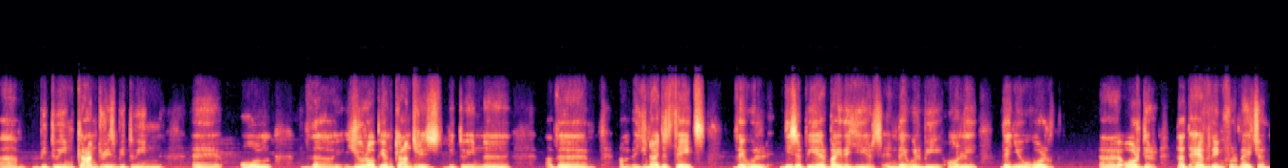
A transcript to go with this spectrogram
um, between countries, between uh, all the European countries, between uh, the um, United States, they will disappear by the years and they will be only the new world uh, order that have the information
